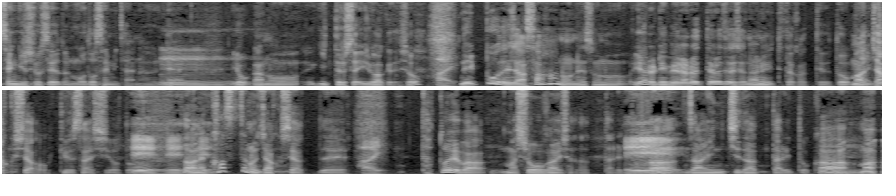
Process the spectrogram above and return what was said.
選挙主制度に戻せみたいなふうにね、よあの言ってる人はいるわけでしょ。はい、で一方でじゃあ左派のねそのいわゆるリベラルって言われてる人は何を言ってたかっていうと、まあ、弱者を救済しようと。はい、ただね、かつての弱者って、はい、例えば、まあ、障害者だったりとか、えー、在日だったりとか、うん、まあ、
